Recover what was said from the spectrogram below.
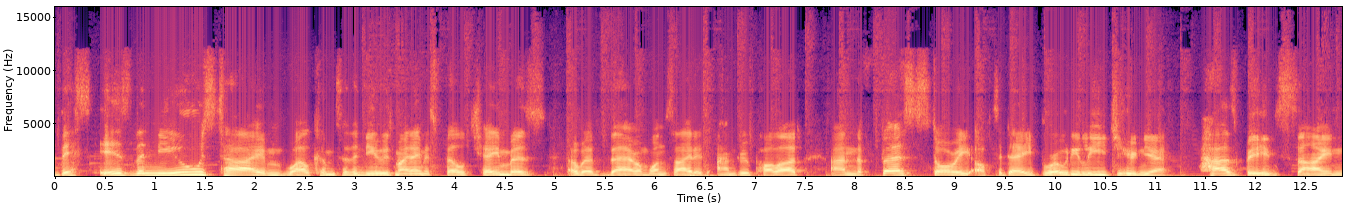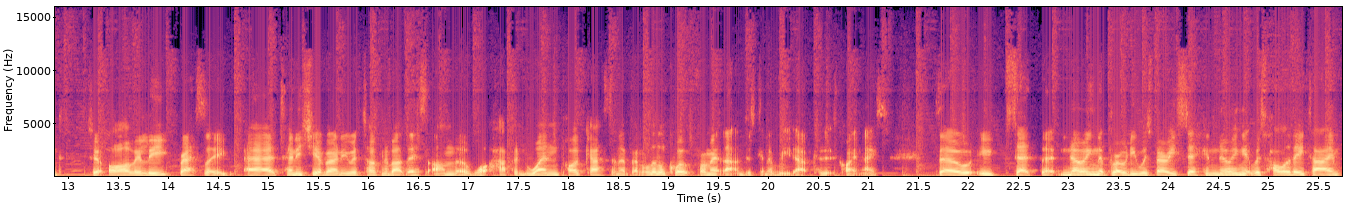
This is the news time. Welcome to the news. My name is Phil Chambers. Over there on one side is Andrew Pollard. And the first story of today Brodie Lee Jr. has been signed to All Elite Wrestling. Uh, Tony Schiavone was talking about this on the What Happened When podcast, and I've got a little quote from it that I'm just going to read out because it's quite nice. So he said that knowing that Brodie was very sick and knowing it was holiday time,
